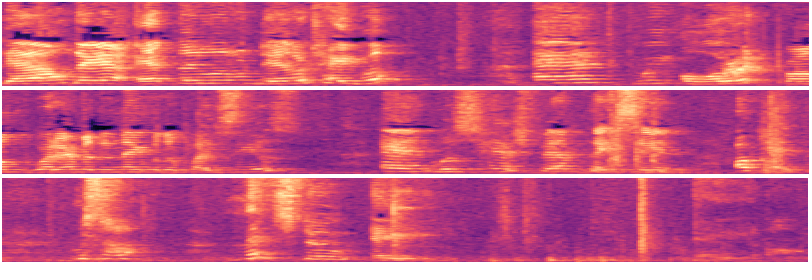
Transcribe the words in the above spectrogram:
down there at the little dinner table, and we ordered from whatever the name of the place is. And Ms. Hesketh, they said, okay, Ms. Hall, let's do a, a, um,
